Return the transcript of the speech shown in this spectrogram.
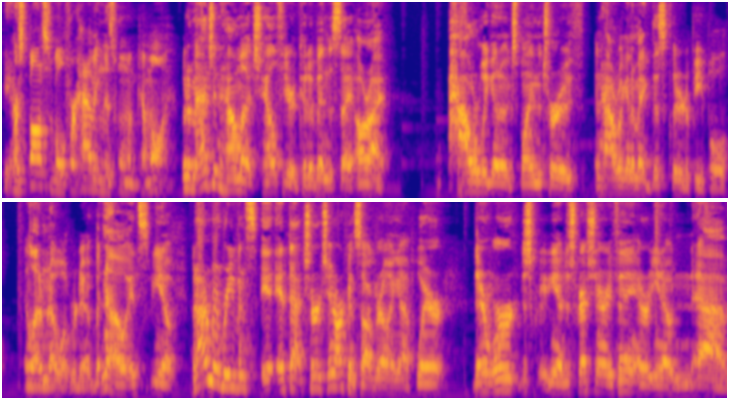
Yeah. responsible for having this woman come on. but imagine how much healthier it could have been to say, all right, how are we going to explain the truth and how are we going to make this clear to people and let them know what we're doing? But no, it's, you know, but I remember even at that church in Arkansas growing up where there were just, you know, discretionary thing or, you know, uh,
